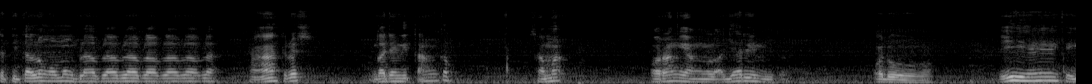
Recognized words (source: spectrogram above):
ketika lo ngomong bla bla bla bla bla bla bla. Hah, terus? Nggak ada yang ditangkep. Sama orang yang lo ajarin gitu. Waduh. Iya kayak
